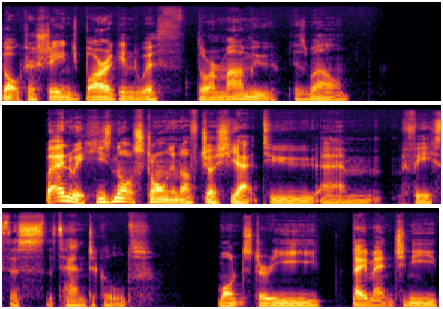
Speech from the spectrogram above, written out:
Doctor Strange bargained with Dormammu as well. But anyway, he's not strong enough just yet to um face this the tentacled monstery dimensiony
